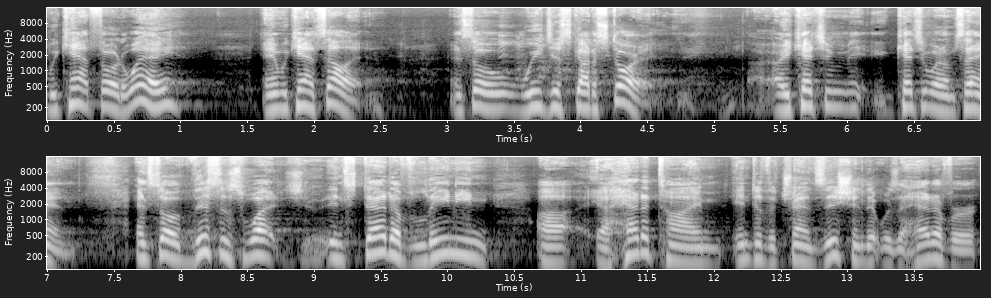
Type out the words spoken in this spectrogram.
we can't throw it away and we can't sell it. And so we just got to store it. Are you catching, me, catching what I'm saying? And so, this is what, instead of leaning uh, ahead of time into the transition that was ahead of her,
